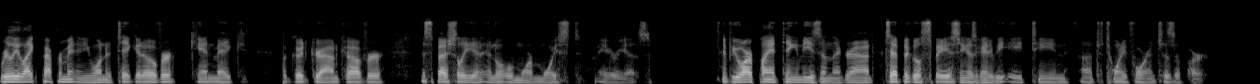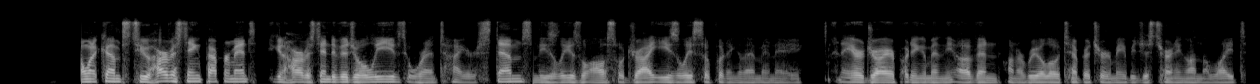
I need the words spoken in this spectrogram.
Really like peppermint and you want to take it over, can make a good ground cover, especially in, in a little more moist areas. If you are planting these in the ground, typical spacing is going to be 18 uh, to 24 inches apart. When it comes to harvesting peppermint, you can harvest individual leaves or entire stems. And these leaves will also dry easily, so putting them in a an air dryer, putting them in the oven on a real low temperature, maybe just turning on the light,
